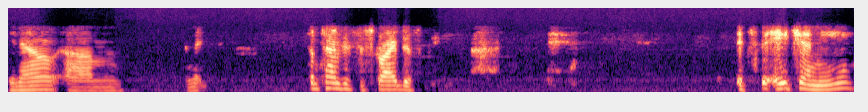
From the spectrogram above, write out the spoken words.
You know, um, and sometimes it's described as it's the HME,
